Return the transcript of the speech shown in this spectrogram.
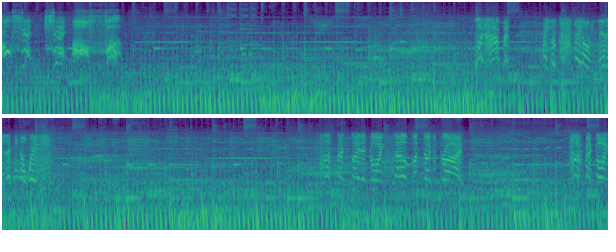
Oh, shit! Shit! Oh, on Dutch Drive. Suspect going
